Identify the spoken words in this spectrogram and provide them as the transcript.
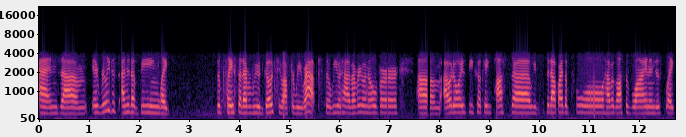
And um it really just ended up being like the place that ever we would go to after we wrapped. So we would have everyone over. Um I would always be cooking pasta. We'd sit out by the pool have a glass of wine and just like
